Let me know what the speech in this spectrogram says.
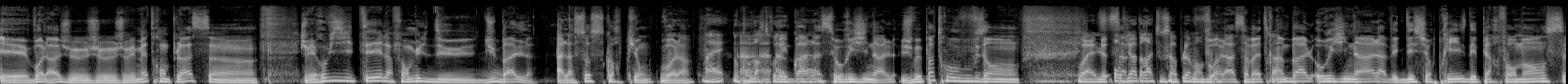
Et voilà, je, vais mettre en place, je vais revisiter la formule du bal. À la sauce scorpion, voilà. Ouais, donc on va Un- retrouver un quoi bal assez original. Je veux pas trop vous en. Ouais, le- on viendra tout simplement. quoi. Voilà, ça va être un bal original avec des surprises, des performances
